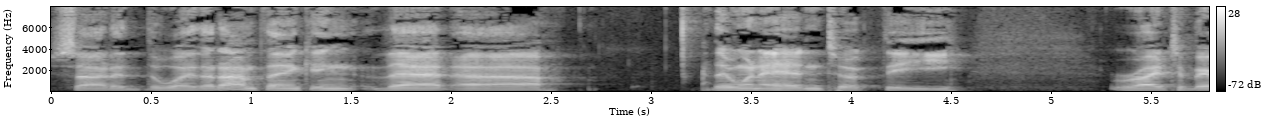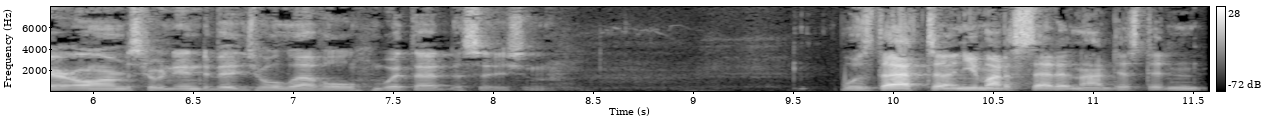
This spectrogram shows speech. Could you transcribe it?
sided the way that I'm thinking that uh, they went ahead and took the right to bear arms to an individual level with that decision. Was that, uh, and you might have said it, and I just didn't,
